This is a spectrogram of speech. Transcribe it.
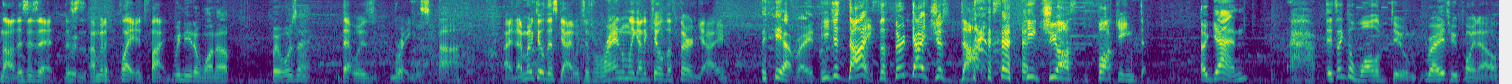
No, this is it. This is. I'm gonna play. It's fine. we need a one up. Wait, what was that? That was rings. Ah. All right, I'm gonna kill this guy, which is randomly gonna kill the third guy. yeah, right. He just dies. The third guy just dies. he just fucking. d- Again, It's like the Wall of Doom, Right. 2.0.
